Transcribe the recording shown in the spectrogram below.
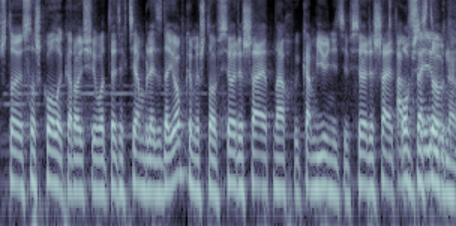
что со школы, короче, вот этих тем, блядь, с доебками, что все решает нахуй комьюнити, все решает общество. Абсолютно.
